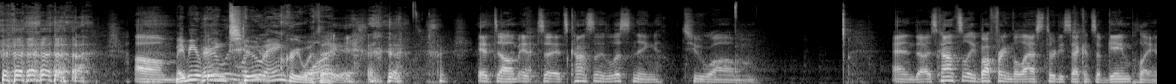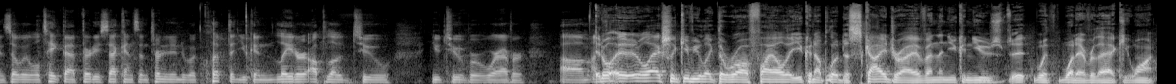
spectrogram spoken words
Maybe you're being too you're angry with it. quiet- It um it's uh, it's constantly listening to um and uh, it's constantly buffering the last 30 seconds of gameplay and so it will take that 30 seconds and turn it into a clip that you can later upload to YouTube or wherever. Um It'll it'll actually give you like the raw file that you can upload to SkyDrive, and then you can use it with whatever the heck you want.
